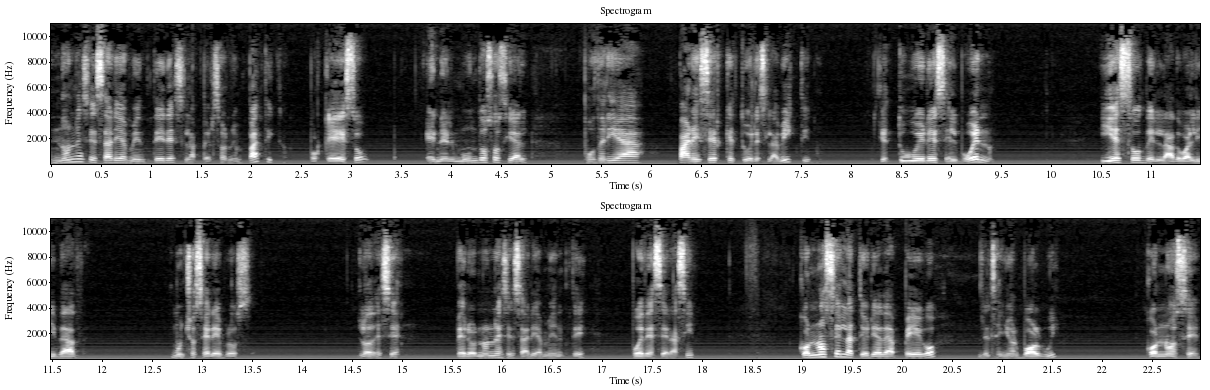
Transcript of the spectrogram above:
no necesariamente eres la persona empática, porque eso en el mundo social podría parecer que tú eres la víctima, que tú eres el bueno. Y eso de la dualidad muchos cerebros lo desean, pero no necesariamente puede ser así. Conoce la teoría de apego del señor Baldwin, conoce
